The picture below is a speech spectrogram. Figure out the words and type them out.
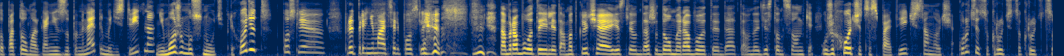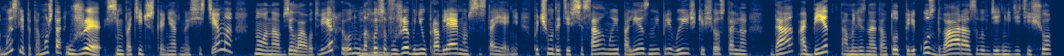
то потом организм запоминает, и мы действительно не можем уснуть. Приходит после предприниматель после там работы или там отключая, если он даже дома работает, да, там на дистанционке, уже хочется спать 3 часа ночи. Крутится, крутится, крутится мысли, потому что уже симпатическая нервная система, ну, она взяла вот верх, и он mm-hmm. находится уже в неуправляемом состоянии. Почему-то эти все самые полезные привычки, все остальное. Да, обед, там, или, знаю, там тот перекус два раза вы в день едите еще,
